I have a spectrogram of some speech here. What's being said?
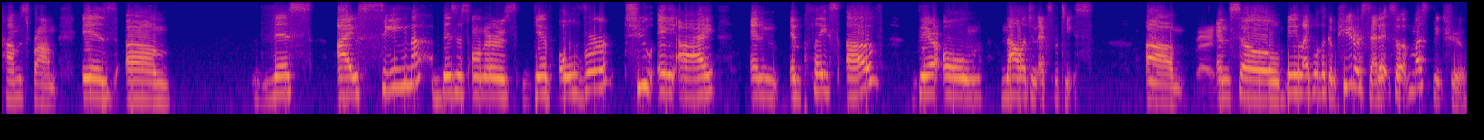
comes from is um, this I've seen business owners give over to AI and in place of their own knowledge and expertise. Um, Right. and so being like, well, the computer said it, so it must be true.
